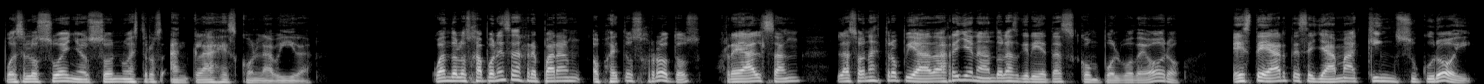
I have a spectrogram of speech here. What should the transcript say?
pues los sueños son nuestros anclajes con la vida. Cuando los japoneses reparan objetos rotos, realzan la zona estropeada rellenando las grietas con polvo de oro. Este arte se llama kintsukuroi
